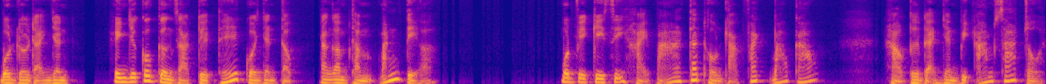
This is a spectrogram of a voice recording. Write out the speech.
"Bồn lôi đại nhân, hình như có cường giả tuyệt thế của nhân tộc đang âm thầm bắn tỉa." Một vị kỵ sĩ hải mã thất hồn lạc phách báo cáo: "Hảo Tư đại nhân bị ám sát rồi."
